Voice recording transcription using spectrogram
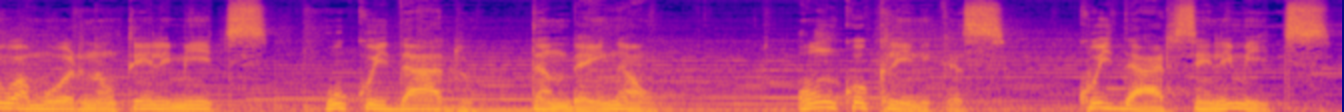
o amor não tem limites, o cuidado também não. Oncoclínicas. Cuidar sem limites.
